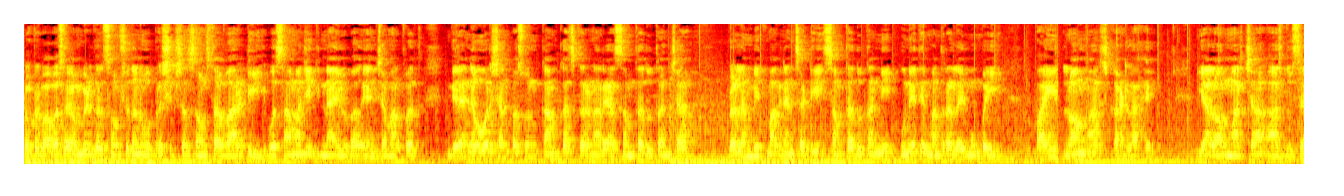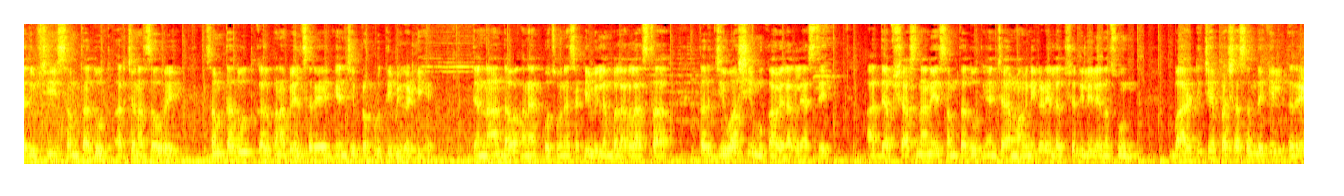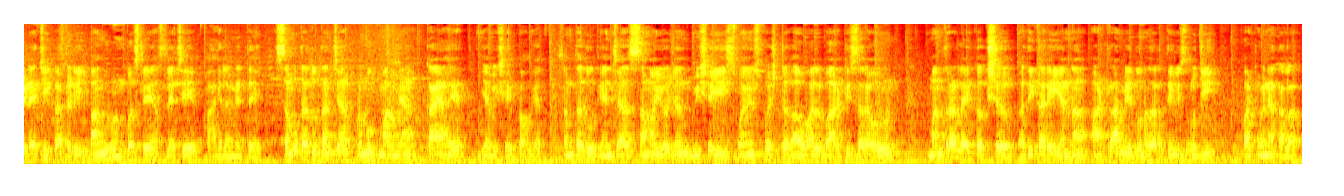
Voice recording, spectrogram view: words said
Doctor Babasaheb Ambedkar संशोधन व प्रशिक्षण संस्था बार्टी व सामाजिक न्याय विभाग यांच्यामार्फत गेल्या नऊ वर्षांपासून कामकाज करणाऱ्या समता दूतांच्या प्रलंबित मागण्यांसाठी समता दूतांनी पुणे ते मंत्रालय मुंबई पायी लॉंग मार्च काढला आहे. या लॉंग मार्चच्या आज दुसऱ्या दिवशी समता दूत अर्चना चौरे समता दूत कल्पना बेलसरे यांची प्रकृती बिघडली आहे. त्यांना दवाखान्यात पोहोचवण्यासाठी विलंब लागला असता तर जीवाशी मुकावे लागले असते. अद्याप शासनाने समतादूत यांच्या मागणीकडे लक्ष दिलेले नसून बार्टीचे प्रशासन देखील रेड्याची कातडी पांघरून बसले असल्याचे पाहायला मिळते समतादूतांच्या प्रमुख मागण्या काय आहेत याविषयी पाहूयात. समतादूत यांच्या समायोजन विषयी स्वयंस्पष्ट अहवाल बार्टी स्तरावरून मंत्रालय कक्ष अधिकारी यांना अठरा मे दोन हजार तेवीस रोजी पाठवण्यात आला.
